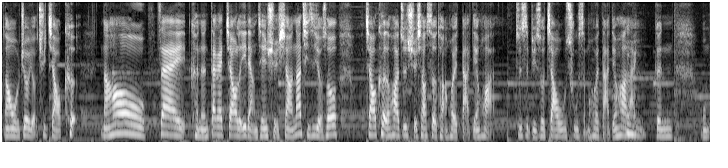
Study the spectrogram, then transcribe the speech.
然后我就有去教课，然后在可能大概教了一两间学校。那其实有时候教课的话，就是学校社团会打电话，就是比如说教务处什么会打电话来跟我、嗯、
